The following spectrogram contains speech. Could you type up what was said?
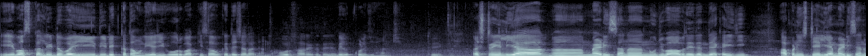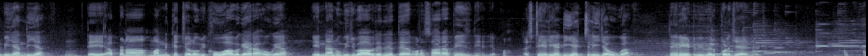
ਇਹ ਬਸ ਕੱਲੀ ਦੁਬਈ ਦੀ ਦਿੱਕਤ ਆਉਂਦੀ ਹੈ ਜੀ ਹੋਰ ਬਾਕੀ ਸਭ ਕਿਤੇ ਚਲਾ ਜਾਂਦਾ। ਹੋਰ ਸਾਰੇ ਕਿਤੇ ਜਾਂਦੇ। ਬਿਲਕੁਲ ਜੀ ਹਾਂਜੀ। ਠੀਕ ਹੈ ਆਸਟ੍ਰੇਲੀਆ ਮੈਡੀਸਨ ਨੂੰ ਜਵਾਬ ਦੇ ਦਿੰਦੇ ਆ ਕਈ ਜੀ। ਆਪਣੀ ਆਸਟ੍ਰੇਲੀਆ ਮੈਡੀਸਨ ਵੀ ਜਾਂਦੀ ਆ ਤੇ ਆਪਣਾ ਮੰਨ ਕੇ ਚਲੋ ਵੀ ਖੋਆ ਵਗੈਰਾ ਹੋ ਗਿਆ। ਇਹਨਾਂ ਨੂੰ ਵੀ ਜਵਾਬ ਦਿੰਦੇ ਤੇ ਆਪਾਂ ਸਾਰਾ ਭੇਜਦੇ ਆ ਜੀ ਆਪਾਂ। ਆਸਟ੍ਰੇਲੀਆ ਡੀਐਚ ਲਈ ਜਾਊਗਾ ਤੇ ਰੇਟ ਵੀ ਬਿਲਕੁਲ ਜਾਇਜ਼ ਹੈ ਕ-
